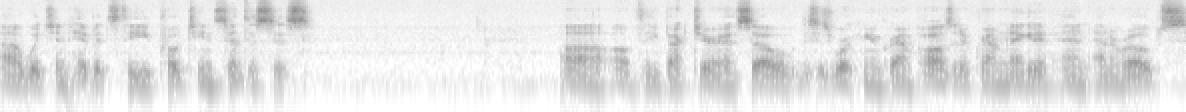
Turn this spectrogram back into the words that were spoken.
uh, which inhibits the protein synthesis uh, of the bacteria. So this is working on gram positive, gram negative, and anaerobes.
